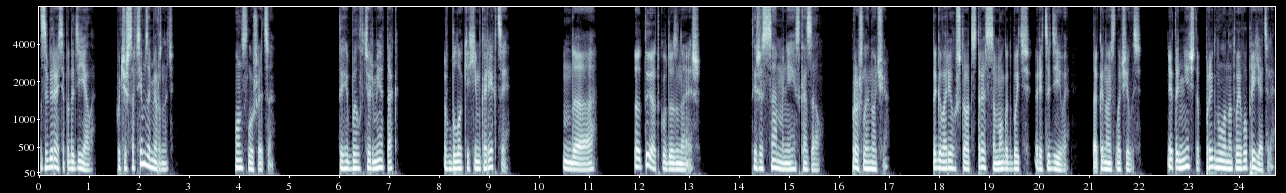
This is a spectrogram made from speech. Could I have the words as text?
Забирайся под одеяло. Хочешь совсем замерзнуть?» Он слушается. «Ты был в тюрьме, так? В блоке химкоррекции?» «Да», «А ты откуда знаешь?» «Ты же сам мне и сказал. Прошлой ночью. Ты говорил, что от стресса могут быть рецидивы. Так ино и случилось. Это нечто прыгнуло на твоего приятеля.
